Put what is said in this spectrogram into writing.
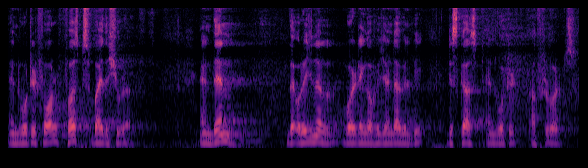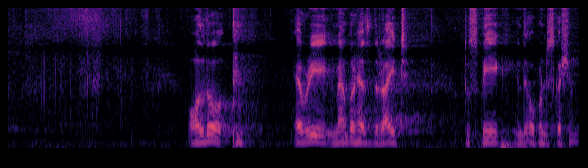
and voted for first by the Shura. And then the original wording of agenda will be discussed and voted afterwards. Although every member has the right to speak in the open discussion,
